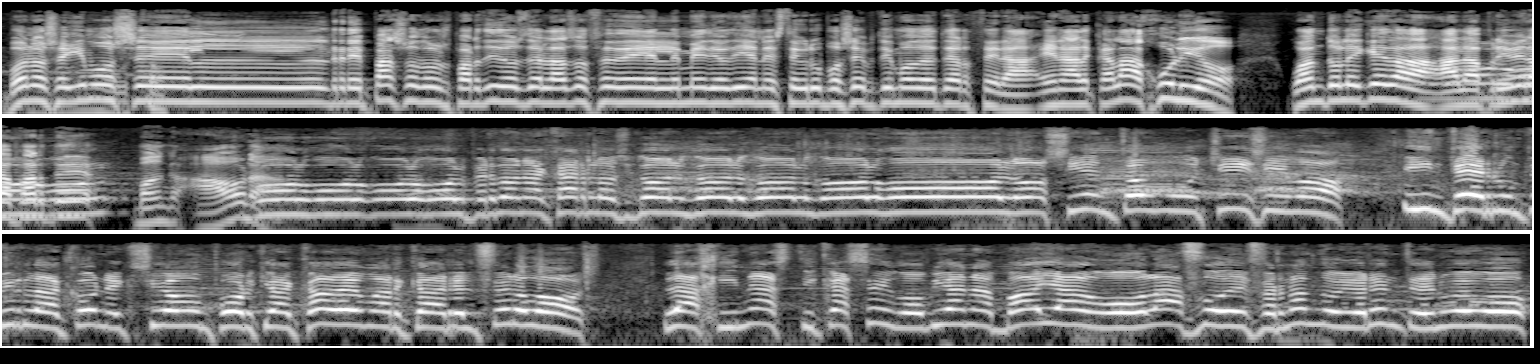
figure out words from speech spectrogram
Bueno, seguimos el repaso de los partidos de las 12 del mediodía en este grupo séptimo de tercera. En Alcalá, Julio, ¿cuánto le queda a la primera gol, parte? gol. Venga, ahora. Gol, gol, gol, gol. Perdona, Carlos. Gol, gol, gol, gol, gol. Lo siento muchísimo. Interrumpir la conexión porque acaba de marcar el 0-2. La gimnástica segoviana. Vaya golazo de Fernando Llorente de nuevo.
